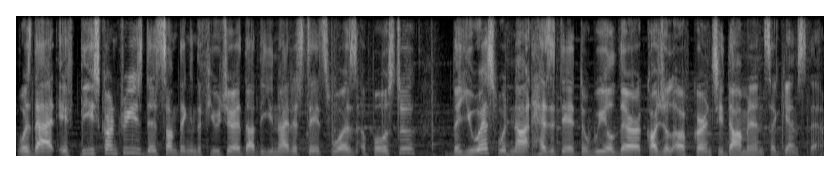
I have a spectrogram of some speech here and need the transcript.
was that if these countries did something in the future that the United States was opposed to, the US would not hesitate to wield their cudgel of currency dominance against them.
